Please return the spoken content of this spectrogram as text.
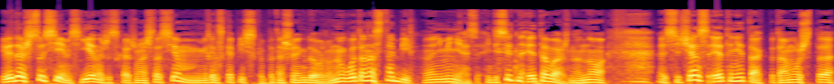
Или даже 170, иена же, скажем, она совсем микроскопическая по отношению к доллару. Ну, вот она стабильна, она не меняется. И действительно, это важно. Но сейчас это не так, потому что,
